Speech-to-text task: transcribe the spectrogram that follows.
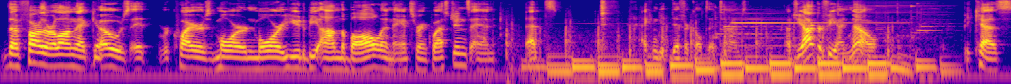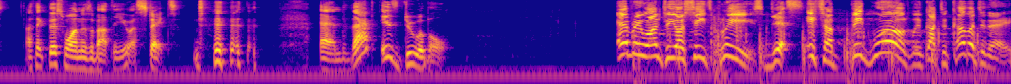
the farther along that goes, it requires more and more you to be on the ball and answering questions, and that's that can get difficult at times. Now, geography, I know because I think this one is about the U.S. states, and that is doable. Everyone to your seats, please. Yes, It's a big world we've got to cover today.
